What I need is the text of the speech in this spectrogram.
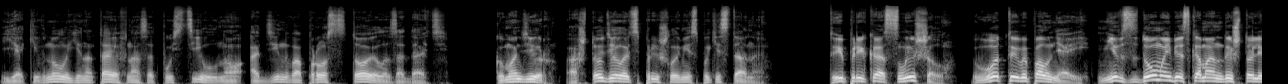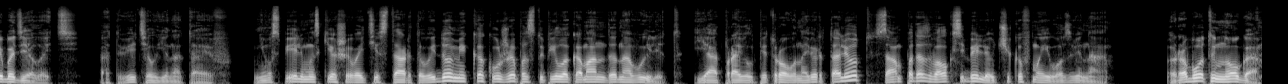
Я кивнул, и Янатаев нас отпустил, но один вопрос стоило задать. «Командир, а что делать с пришлыми из Пакистана?» «Ты приказ слышал? Вот ты выполняй. Не вздумай без команды что-либо делать», — ответил Янатаев. Не успели мы с Кешей войти в стартовый домик, как уже поступила команда на вылет. Я отправил Петрова на вертолет, сам подозвал к себе летчиков моего звена. «Работы много.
